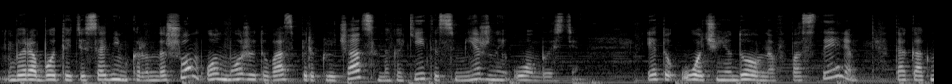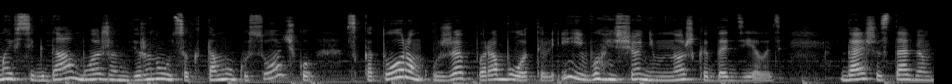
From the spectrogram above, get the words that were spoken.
вы работаете с одним карандашом, он может у вас переключаться на какие-то смежные области. Это очень удобно в пастели, так как мы всегда можем вернуться к тому кусочку, с которым уже поработали, и его еще немножко доделать. Дальше ставим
